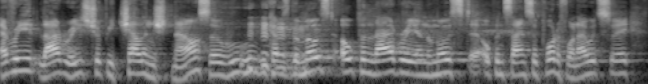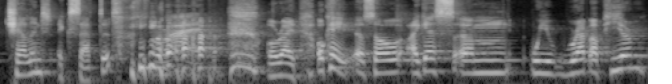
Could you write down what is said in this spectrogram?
every library should be challenged now. So who, who becomes the most open library and the most uh, open science supportive one? I would say challenge accepted. All right. All right. Okay. Uh, so I guess um, we wrap up here.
